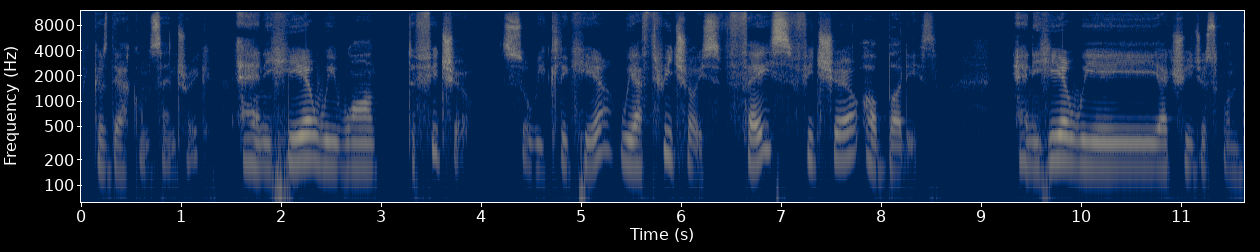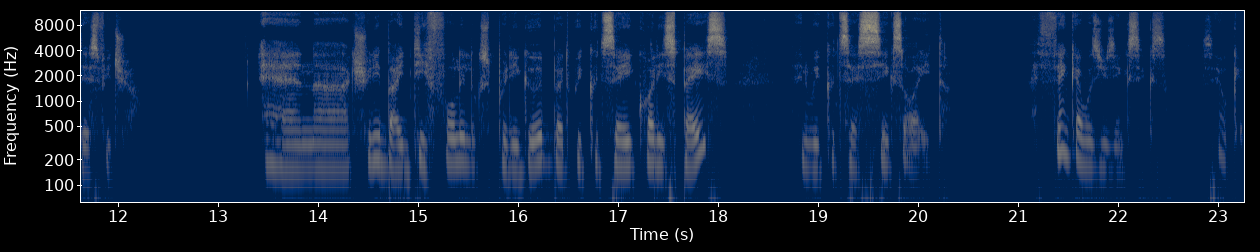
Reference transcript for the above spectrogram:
because they are concentric. And here we want the feature. So we click here. We have three choice face feature or bodies. And here we actually just want this feature. And uh, actually by default it looks pretty good but we could say equally space and we could say 6 or 8 I think I was using 6 say okay.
